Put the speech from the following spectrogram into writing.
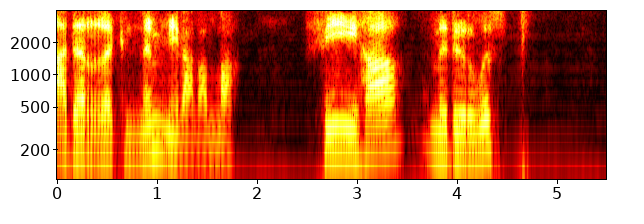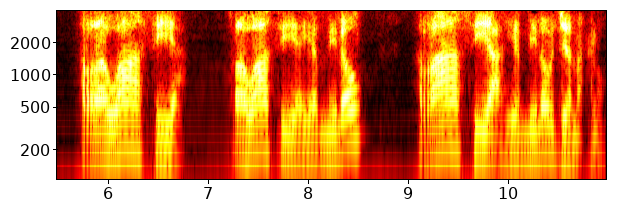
አደረግንም ይላል አላህ። ፊሃ ምድር ውስጥ ረዋሲያ ረዋሲያ የሚለው ራሲያ የሚለው ጀምዕ ነው።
